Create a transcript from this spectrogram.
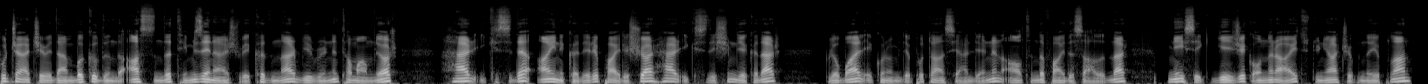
Bu çerçeveden bakıldığında aslında temiz enerji ve kadınlar birbirini tamamlıyor. Her ikisi de aynı kaderi paylaşıyor. Her ikisi de şimdiye kadar global ekonomide potansiyellerinin altında fayda sağladılar. Neyse ki gelecek onlara ait dünya çapında yapılan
